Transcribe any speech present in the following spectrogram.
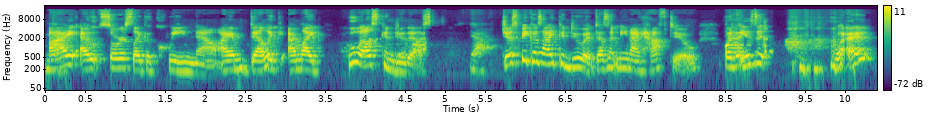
Yeah. I outsource like a queen now. I am delegate. I'm like, who else can do this? Yeah. Just because I can do it doesn't mean I have to. But is it what?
